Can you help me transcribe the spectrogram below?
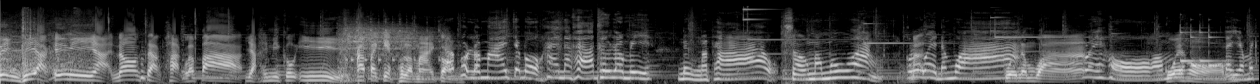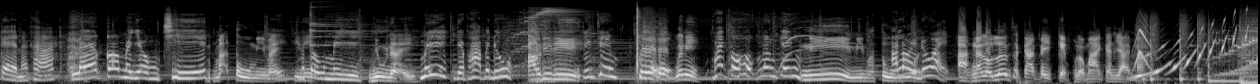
สิ่งที่อยากให้มีอะนอกจากผักและปลาอยากให้มีเก้าอี้เอาไปเก็บผลไม้ก่อแล้นวผลไม้จะบอกให้นะคะ คือเรามีหนึ่งมะพร้าวสองมะม่วง กล้วยน้ำว้ากล้วยน้ำว้า กล้วยหอม กล้วยหอม แต่ยังไม่แก่นะคะ แล้วก็มะยงชีสมะตูมีไหมที่มะนี่ตูมมี อยู่ไหน มีเดี๋ยวพาไปดู เอาดีจริงๆโกหกวะนี่ๆไม่โกหกเรื่องจริง นี่มีมะตูมอร่อยด้วย อะงั้นเราเริ่มจากการไปเก็บผลไม้กันยายมาคุ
